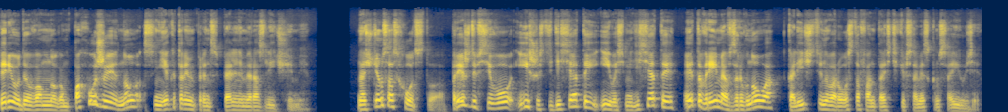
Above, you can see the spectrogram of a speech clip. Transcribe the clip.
Периоды во многом похожие, но с некоторыми принципиальными различиями. Начнем со сходства. Прежде всего, и 60-е, и 80-е – это время взрывного количественного роста фантастики в Советском Союзе.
